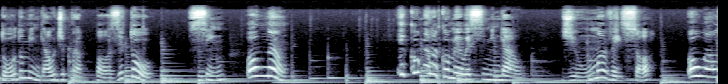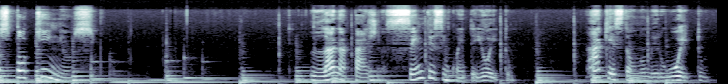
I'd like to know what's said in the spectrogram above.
todo o mingau de propósito? Sim ou não? E como ela comeu esse mingau? De uma vez só ou aos pouquinhos? Lá na página 158, a questão número 8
